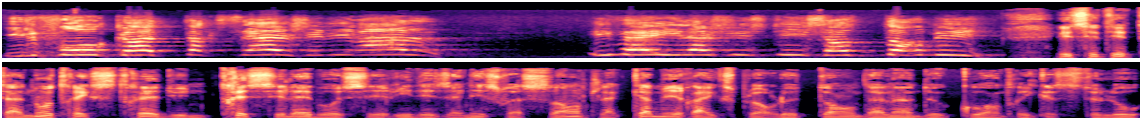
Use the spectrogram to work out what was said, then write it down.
Il faut qu'un tocsin général y veille la justice endormie. Et c'était un autre extrait d'une très célèbre série des années 60, La caméra explore le temps d'Alain Decaux, André Castello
